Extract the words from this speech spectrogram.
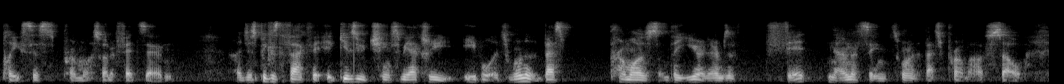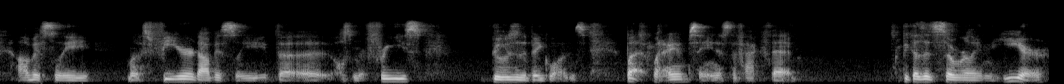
place this promo sort of fits in uh, just because the fact that it gives you a chance to be actually able it's one of the best promos of the year in terms of fit now i'm not saying it's one of the best promos so obviously most feared, obviously, the Ultimate Freeze. Those are the big ones. But what I am saying is the fact that because it's so early in the year,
